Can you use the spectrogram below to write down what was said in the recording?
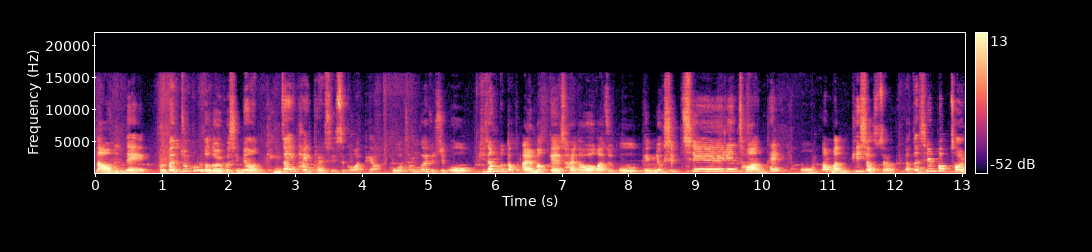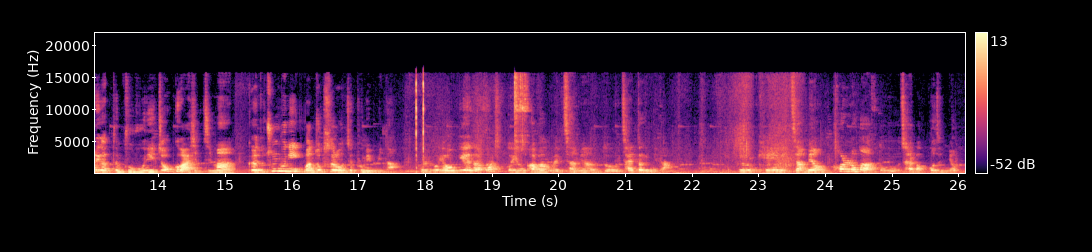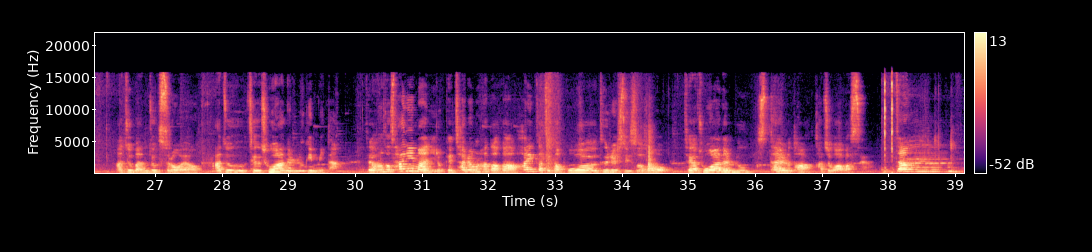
나오는데 골반이 조금 더 넓으시면 굉장히 타이트할 수 있을 것 같아요. 그거 참고해 주시고 기장도 딱 알맞게 잘 나와가지고 167인 저한테 어, 딱 맞는 핏이었어요. 약간 실밥 처리 같은 부분이 조금 아쉽지만 그래도 충분히 만족스러운 제품입니다. 그리고 여기에다가 또 이 가방 매치하면 또 찰떡입니다. 이렇게 매치하면 컬러가 또 잘 맞거든요. 아주 만족스러워요. 아주 제가 좋아하는 룩입니다. 제가 항상 상의만 이렇게 촬영을 하다가 하의까지 다 보여드릴 수 있어서 제가 좋아하는 룩 스타일로 다 가지고 와봤어요. 짠!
